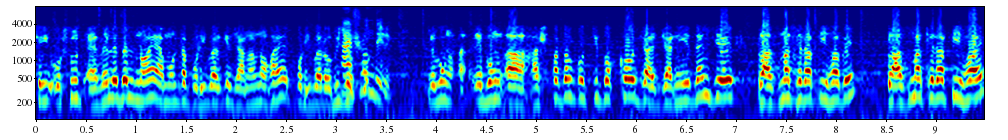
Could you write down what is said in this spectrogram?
সেই ওষুধ অ্যাভেলেবেল নয় এমনটা পরিবারকে জানানো হয় পরিবার অভিযোগ হ্যাঁ, করছে। এবং এবং হাসপাতাল কর্তৃপক্ষ জানিয়ে দেন যে প্লাজমা থেরাপি হবে। প্লাজমা থেরাপি হয়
